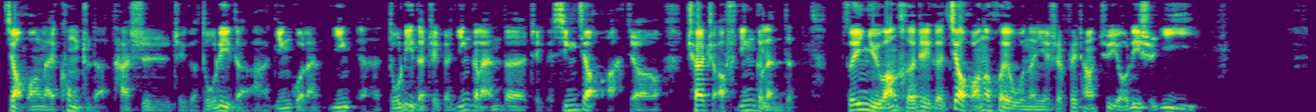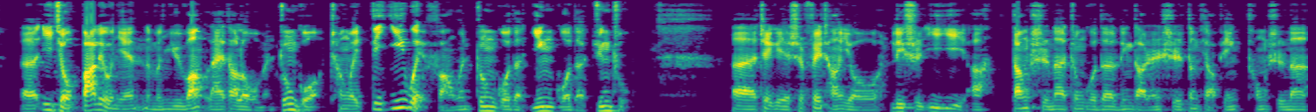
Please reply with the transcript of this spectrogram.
教皇来控制的，他是这个独立的啊，英国兰英呃独立的这个英格兰的这个新教啊，叫 Church of England，所以女王和这个教皇的会晤呢也是非常具有历史意义。呃，一九八六年，那么女王来到了我们中国，成为第一位访问中国的英国的君主，呃，这个也是非常有历史意义啊。当时呢，中国的领导人是邓小平，同时呢，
